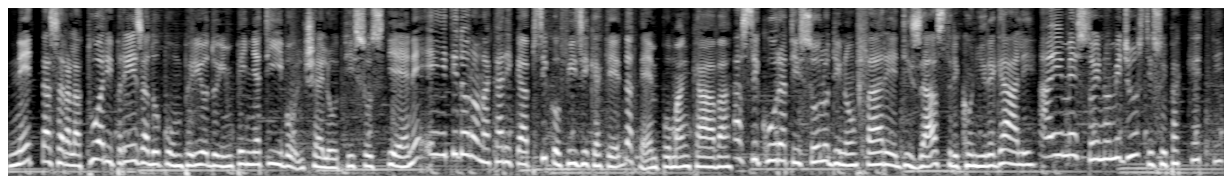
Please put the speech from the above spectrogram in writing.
Netta sarà la tua ripresa dopo un periodo impegnativo, il cielo ti sostiene e ti dona una carica psicofisica che da tempo mancava. Assicurati solo di non fare disastri con i regali. Hai messo i nomi giusti sui pacchetti?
